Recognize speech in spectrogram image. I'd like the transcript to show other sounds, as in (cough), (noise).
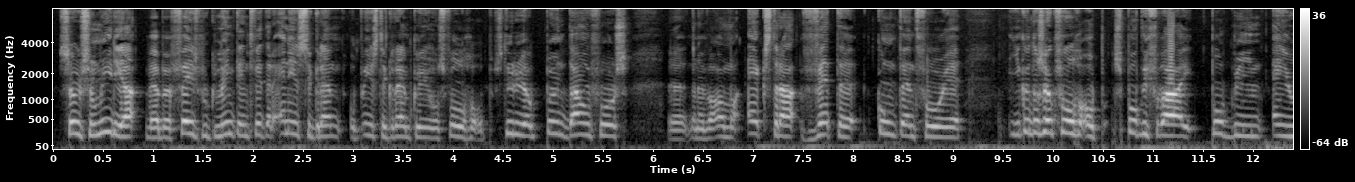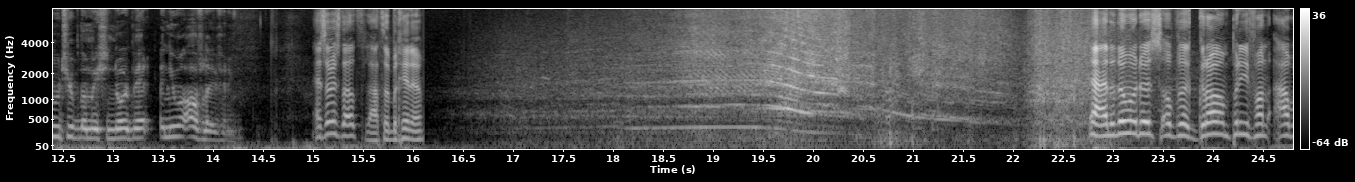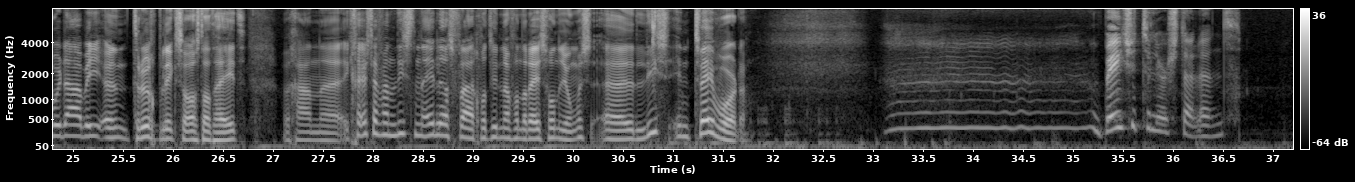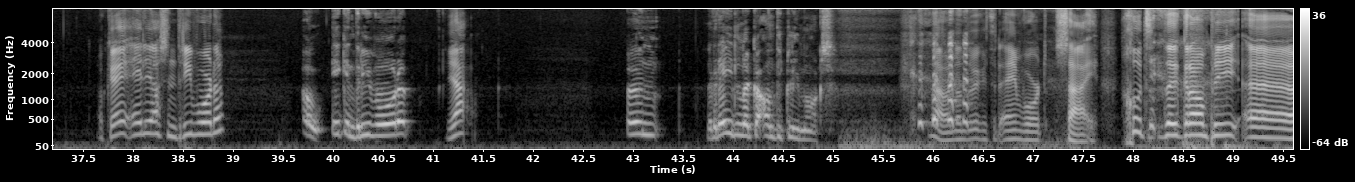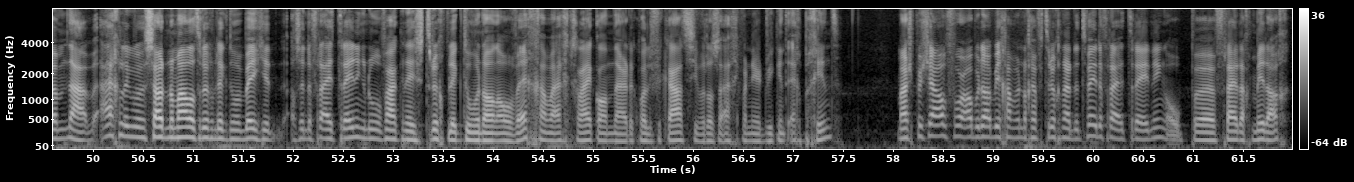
social media. We hebben Facebook, LinkedIn, Twitter en Instagram. Op Instagram kun je ons volgen op studio.downforce. Dan hebben we allemaal extra vette content voor je. Je kunt ons ook volgen op Spotify, Podbean en YouTube. Dan mis je nooit meer een nieuwe aflevering. En zo is dat. Laten we beginnen. Ja, en dan doen we dus op de Grand Prix van Abu Dhabi een terugblik, zoals dat heet. We gaan, eh, ik ga eerst even aan Lies en Elias vragen wat jullie nou van de race vonden, jongens. Eh, Lies, in twee woorden. Een beetje teleurstellend. Oké, Elias in drie woorden. Oh, ik in drie woorden. Ja, Een redelijke anticlimax. nou, dan doe ik het in één woord. Saai. Goed, de Grand Prix. ehm, nou, eigenlijk we zouden normaal terugblik doen. Een beetje, als in de vrije trainingen doen we vaak in deze terugblik doen we dan al weg. Gaan we eigenlijk gelijk al naar de kwalificatie. Want dat is eigenlijk wanneer het weekend echt begint. Maar speciaal voor Abu Dhabi gaan we nog even terug naar de tweede vrije training op eh, vrijdagmiddag.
